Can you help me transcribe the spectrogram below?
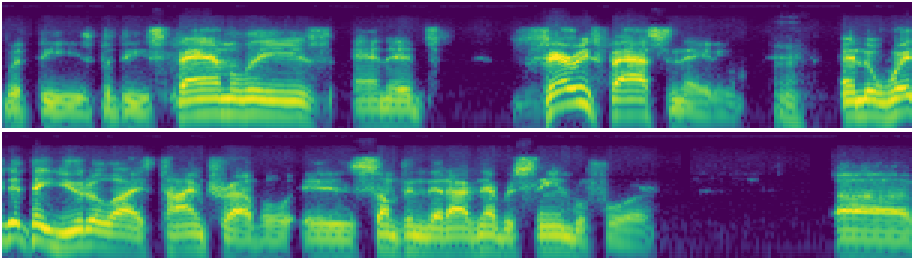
with these with these families, and it's very fascinating. Hmm. And the way that they utilize time travel is something that I've never seen before. Uh,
